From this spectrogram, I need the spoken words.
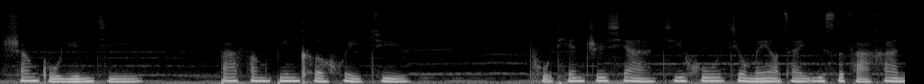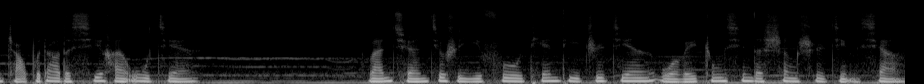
商贾云集，八方宾客汇聚。普天之下几乎就没有在伊斯法罕找不到的稀罕物件，完全就是一副天地之间我为中心的盛世景象。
